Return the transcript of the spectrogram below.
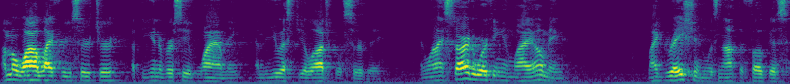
I'm a wildlife researcher at the University of Wyoming and the U.S. Geological Survey. And when I started working in Wyoming, migration was not the focus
